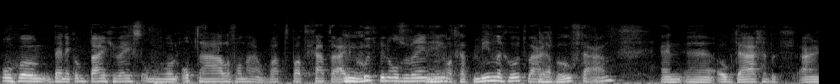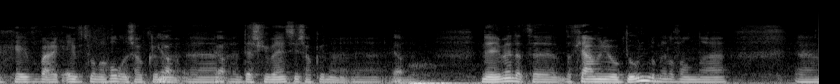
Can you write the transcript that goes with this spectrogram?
Om gewoon, ben ik ook bij geweest om gewoon op te halen van nou, wat, wat gaat er eigenlijk Mhm. goed binnen onze vereniging, Mhm. wat gaat minder goed, waar Ja. is behoefte aan. En ook daar heb ik aangegeven waar ik eventueel een rol in zou kunnen, Ja, ja. desgewenst in zou kunnen Ja. nemen. Dat, dat gaan we nu ook doen door middel van eh, ehm,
